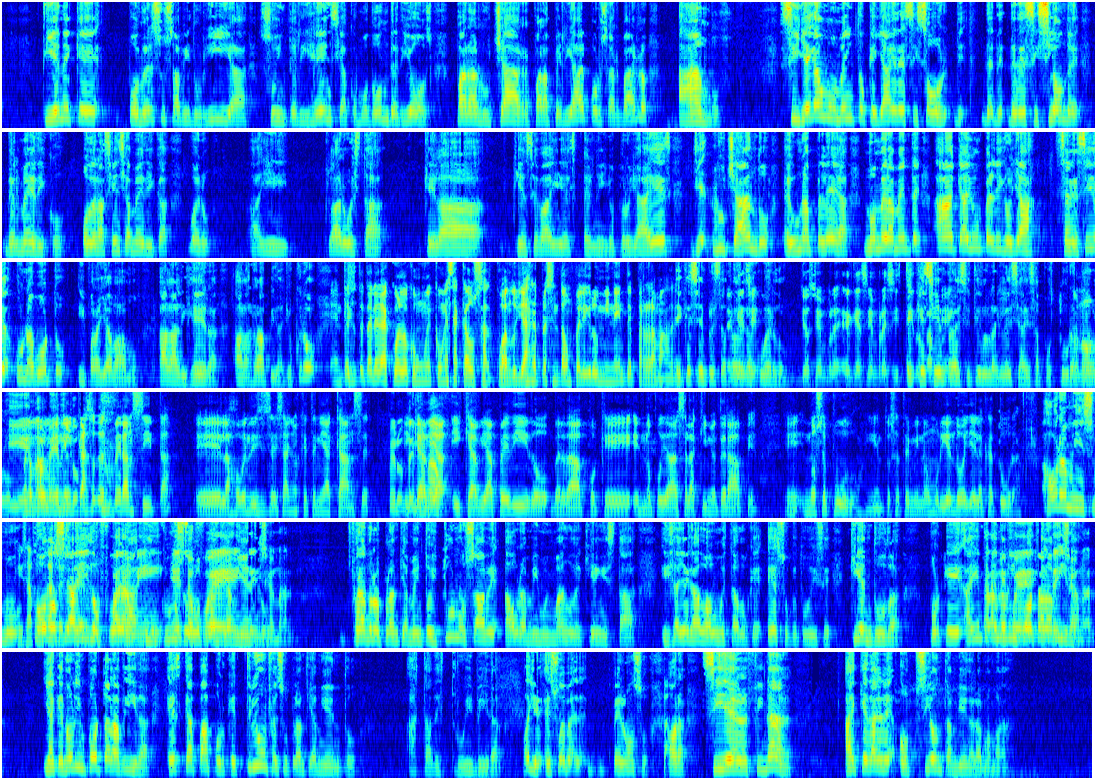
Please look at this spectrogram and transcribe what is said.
tiene que poner su sabiduría, su inteligencia como don de Dios para luchar, para pelear por salvarlo a ambos. Si llega un momento que ya es decisor, de, decisión del médico o de la ciencia médica, bueno, ahí claro está que la quien se va ahí es el niño, pero ya es luchando en una pelea, no meramente, ah, que hay un peligro, ya, se decide un aborto y para allá vamos. A la ligera, a la rápida. Yo creo Entonces usted estaría de acuerdo con, un- con esa causal, cuando ya representa un peligro inminente para la madre. es que siempre se ha Es estado que de acuerdo. Yo siempre, es que siempre he existido Es que siempre ha existido en la iglesia esa postura. No, no, y Bueno, en la pero en el caso de Esperancita, eh, la joven de 16 años que tenía cáncer Pero y, que una- había, y que había pedido, ¿verdad? Porque eh, no podía darse la quimioterapia, eh, no se pudo y entonces terminó muriendo ella y la criatura. Ahora mismo todo se ha ido fuera mí, incluso de los planteamientos. Fuera de los planteamientos. Y tú no sabes ahora mismo en manos de quién está. Y se ha llegado a un estado que eso que tú dices, ¿quién duda? Porque hay gente Para que no le importa la vida. Y al que no le importa la vida es capaz, porque triunfe su planteamiento, hasta destruir vida. Oye, eso es eh, penoso. Ahora, si al final hay que darle opción también a la mamá.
